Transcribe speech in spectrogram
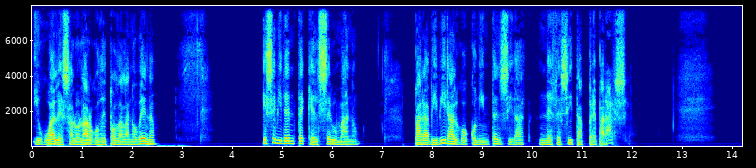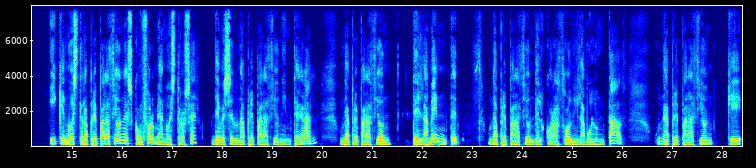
iguales a lo largo de toda la novena, es evidente que el ser humano, para vivir algo con intensidad, necesita prepararse. Y que nuestra preparación es conforme a nuestro ser. Debe ser una preparación integral, una preparación de la mente, una preparación del corazón y la voluntad, una preparación que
